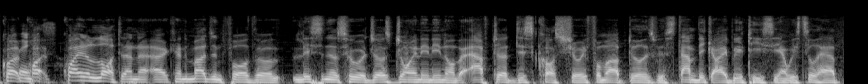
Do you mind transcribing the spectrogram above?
Quite, quite, quite, a lot, and I, I, can imagine for the listeners who are just joining in on the after discourse show, Ifoma Abdul is with Stanbic IBTC, and we still have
